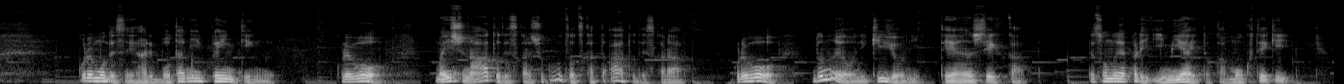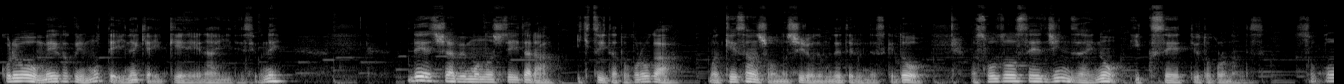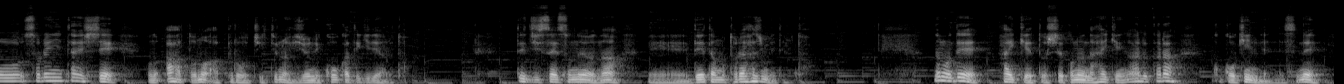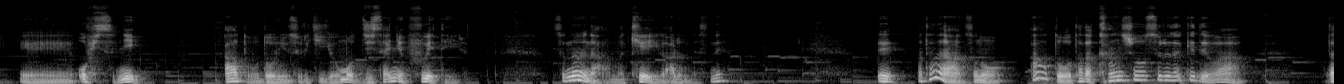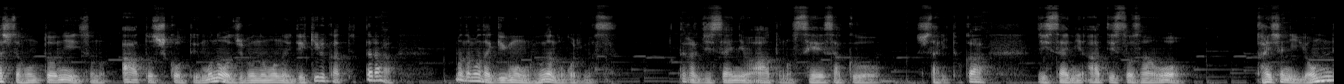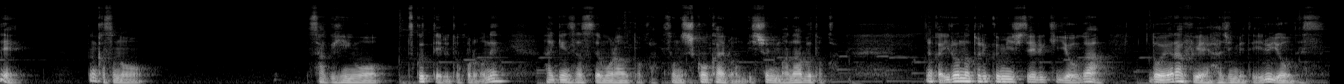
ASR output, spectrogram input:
これもですねやはりボタニーペインティング。これをまあ、一種のアートですから植物を使ったアートですからこれをどのように企業に提案していくか。でそのやっぱり意味合いとか目的これを明確に持っていなきゃいけないですよね。で調べ物をしていたら行き着いたところが、まあ、経産省の資料でも出てるんですけど創造性人材の育成っていうところなんです。そこそれに対してこのアートのアプローチっていうのは非常に効果的であると。で実際そのような、えー、データも取れ始めてると。なので背景としてこのような背景があるからここ近年ですね、えー、オフィスにアートを導入する企業も実際には増えているそのような、経緯があるんですね。で、ただそのアートをただ鑑賞するだけでは果たして本当にそのアート思考というものを自分のものにできるかって言ったらまだまだ疑問符が残ります。だから実際にはアートの制作をしたりとか実際にアーティストさんを会社に呼んでなんかその作品を作っているところをね拝見させてもらうとかその思考回路を一緒に学ぶとかなんかいろんな取り組みしている企業がどうやら増え始めているようです。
